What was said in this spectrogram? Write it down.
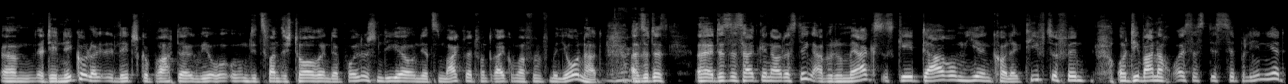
ähm, den Nikolic gebracht, der irgendwie um die 20 Tore in der polnischen Liga und jetzt einen Marktwert von 3,5 Millionen hat. Ja, genau. Also das, äh, das ist halt genau das Ding. Aber du merkst, es geht darum, hier ein Kollektiv zu finden und die waren auch äußerst diszipliniert.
